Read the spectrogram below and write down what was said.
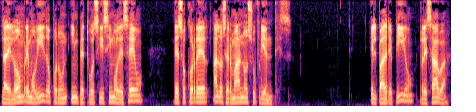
la del hombre movido por un impetuosísimo deseo de socorrer a los hermanos sufrientes. El Padre Pío rezaba,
